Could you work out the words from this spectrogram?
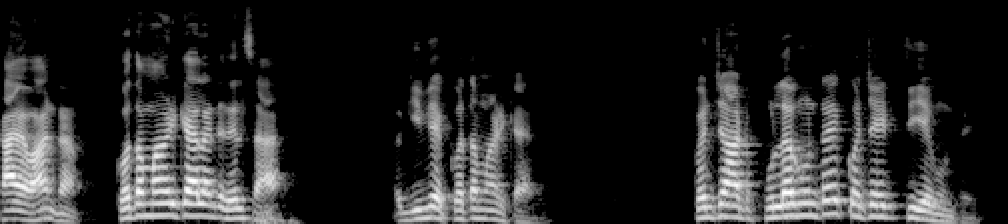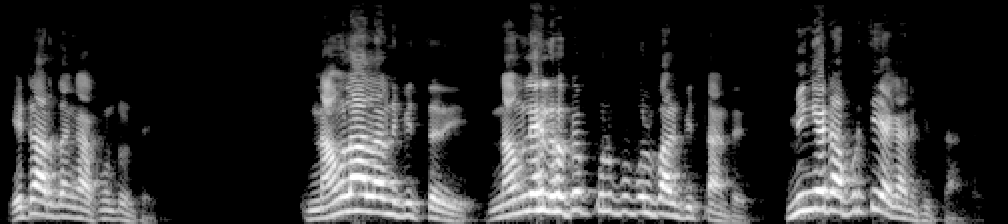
కాయవా అంటాను. కొత్త మామిడికాయలు అంటే తెలుసా? ఇవే కొత్త మామిడికాయలు. కొంచెం అటు పుల్లగా ఉంటాయి కొంచెం ఇటు తీయగా ఉంటాయి ఎటు అర్థం కాకుండా ఉంటాయి నమలాలనిపిస్తుంది నమలే లోపే పులుపు పులుపు అనిపిస్తా ఉంటుంది మింగేటప్పుడు తీయగా అనిపిస్తా ఉంటుంది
